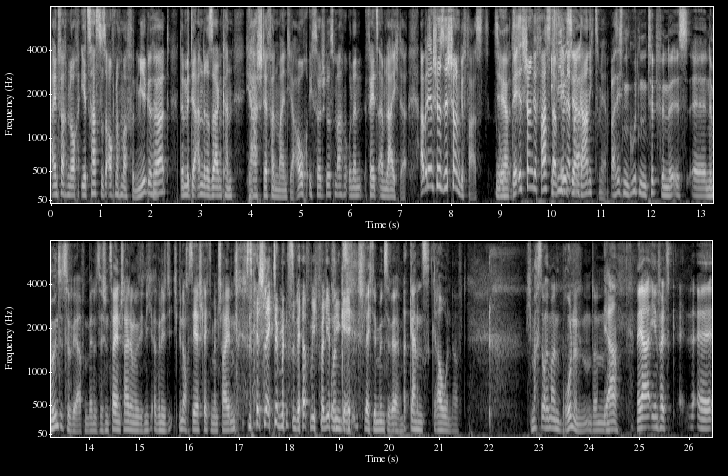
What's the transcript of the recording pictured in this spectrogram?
einfach noch, jetzt hast du es auch noch mal von mir gehört, damit der andere sagen kann, ja, Stefan meint ja auch, ich soll Schluss machen und dann fällt es einem leichter. Aber der Entschluss ist schon gefasst. So, Ja. Der ist schon gefasst, da ändert ja- man gar nichts mehr. Was ich einen guten Tipp finde, ist, äh, eine Münze zu werfen, wenn du zwischen zwei Entscheidungen sich nicht. Also wenn ich, ich bin auch sehr schlecht im Entscheiden. Sehr schlechte Münzen werfen, ich verliere viel und Geld. schlechte Münze werfen. Ganz grauenhaft. Ich mache es auch immer in Brunnen. Und dann, Ja. Naja, jedenfalls, äh,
